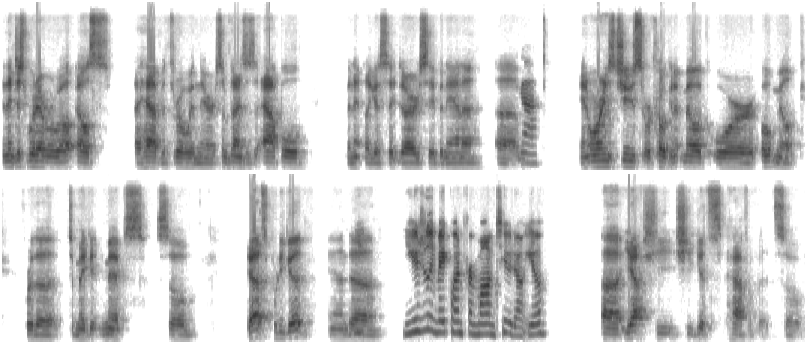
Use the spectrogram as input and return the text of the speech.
and then just whatever else I have to throw in there. Sometimes it's apple, like I said, did I already say banana? Um, yeah and orange juice or coconut milk or oat milk for the to make it mix. So yeah, it's pretty good. And uh, you usually make one for mom too, don't you? Uh, yeah, she she gets half of it. So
